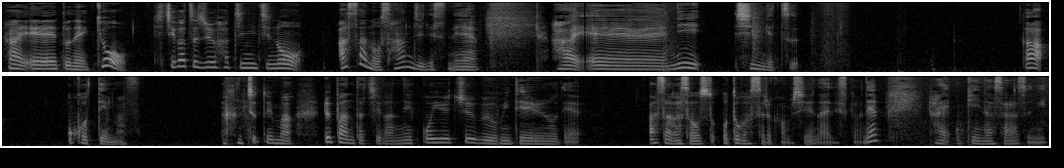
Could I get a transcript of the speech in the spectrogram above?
はいえー、とね今日7月18日の朝の3時ですね。はいえー、に新月が起こっています。ちょっと今ルパンたちが猫 YouTube を見ているので朝がさ音がするかもしれないですけどね。はいお気になさらずに。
